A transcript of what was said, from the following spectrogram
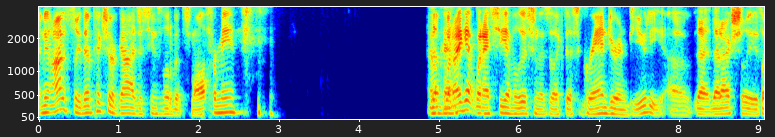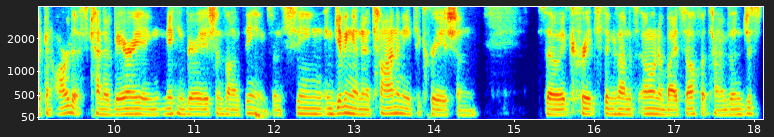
I mean, honestly, their picture of God just seems a little bit small for me. okay. What I get when I see evolution is like this grandeur and beauty of that, that actually is like an artist kind of varying, making variations on themes and seeing and giving an autonomy to creation. So it creates things on its own and by itself at times and just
